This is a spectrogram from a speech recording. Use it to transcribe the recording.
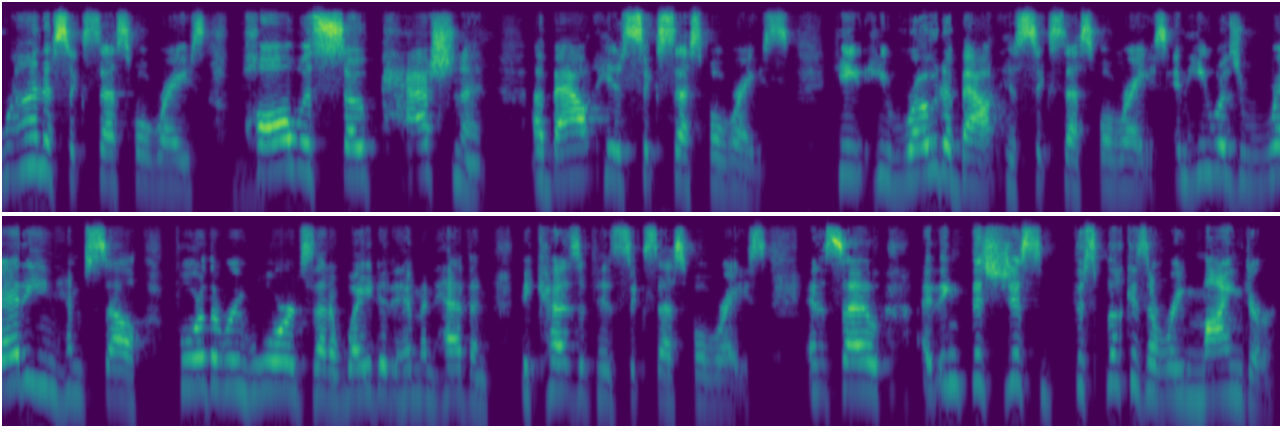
run a successful race. Paul was so passionate about his successful race. He, he wrote about his successful race and he was readying himself for the rewards that awaited him in heaven because of his successful race. And so I think this just, this book is a reminder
